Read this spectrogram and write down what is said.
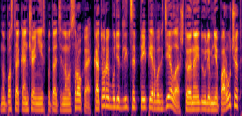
но после окончания испытательного срока, который будет длиться 3 первых дела, что я найду или мне поручат,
